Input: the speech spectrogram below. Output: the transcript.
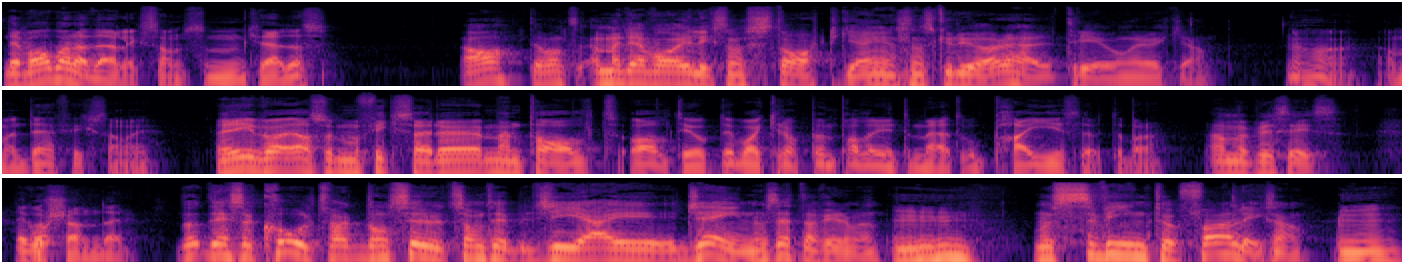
Det var bara det liksom som krävdes. ja, det var inte, men det var ju liksom startgrejen. Sen skulle du göra det här tre gånger i veckan. Jaha, ja men det fixar man ju. Bara, alltså, man fixar det mentalt och alltihop. Det är bara kroppen pallar inte med att gå paj i slutet bara. Ja, men precis. Det går sönder. Det är så coolt för att de ser ut som typ G.I. Jane. Har du sett den filmen? De är svintuffa liksom. Mm.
